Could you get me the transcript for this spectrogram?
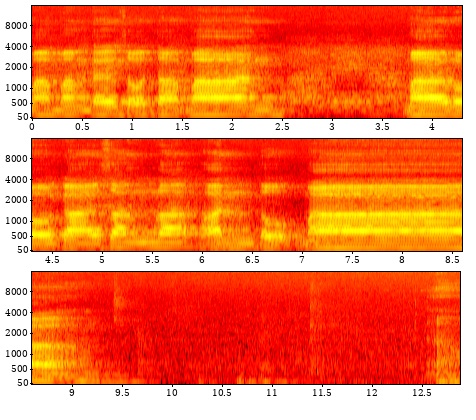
มามังเดโสตมังมาโรกาสังละพันตุมา อ้าว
